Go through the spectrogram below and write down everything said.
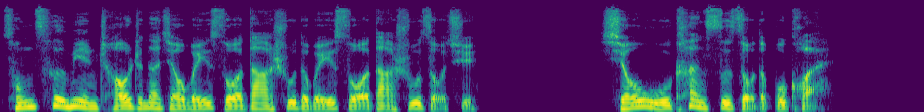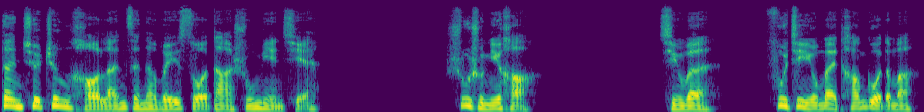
从侧面朝着那叫猥琐大叔的猥琐大叔走去。小五看似走得不快，但却正好拦在那猥琐大叔面前。叔叔你好，请问附近有卖糖果的吗？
